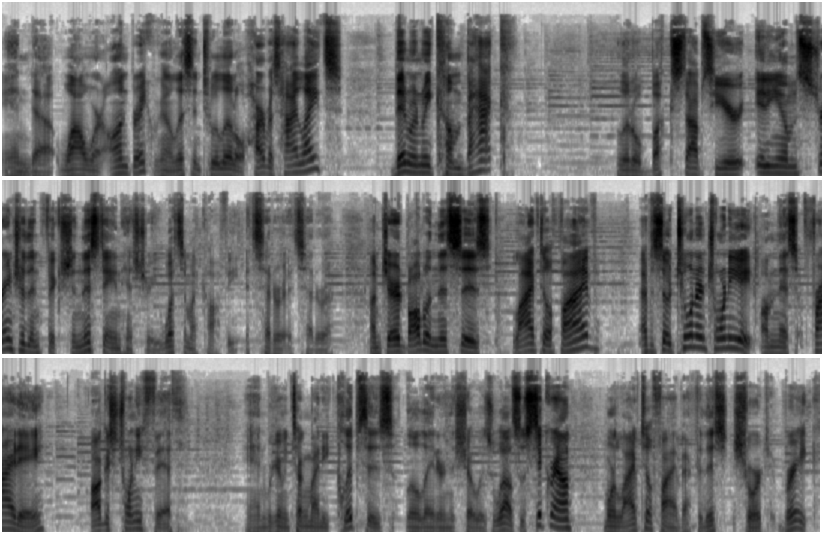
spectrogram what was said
and uh, while we're on break, we're going to listen to a little harvest highlights. Then when we come back, a little buck stops here, idioms, stranger than fiction, this day in history, what's in my coffee, etc., etc. I'm Jared Baldwin. This is Live Till 5, episode 228 on this Friday, August 25th. And we're going to be talking about eclipses a little later in the show as well. So stick around, more Live Till 5 after this short break.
